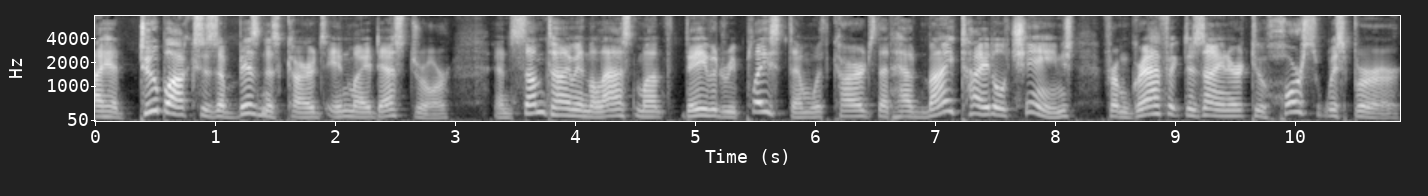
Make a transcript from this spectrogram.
I had two boxes of business cards in my desk drawer, and sometime in the last month, David replaced them with cards that had my title changed from graphic designer to horse whisperer.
